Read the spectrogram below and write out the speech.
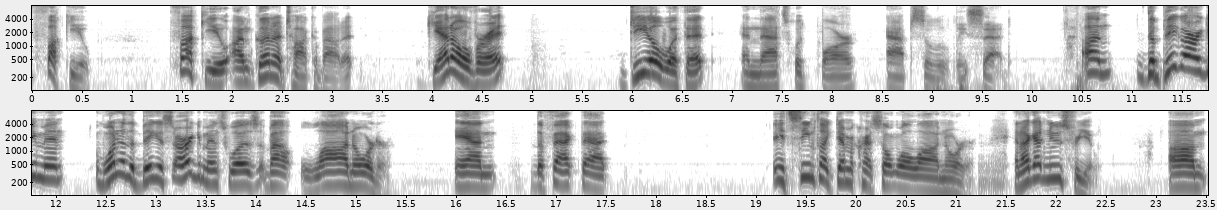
fuck you. Fuck you. I'm going to talk about it. Get over it. Deal with it. And that's what Barr absolutely said. Um, the big argument, one of the biggest arguments was about law and order. And the fact that it seems like Democrats don't want law and order. And I got news for you. Um,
